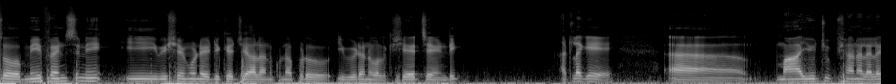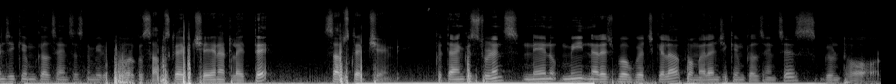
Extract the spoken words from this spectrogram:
సో మీ ఫ్రెండ్స్ని ఈ విషయం కూడా ఎడ్యుకేట్ చేయాలనుకున్నప్పుడు ఈ వీడియోని వాళ్ళకి షేర్ చేయండి అట్లాగే మా యూట్యూబ్ ఛానల్ ఎల్ఎన్జీ కెమికల్ సైన్సెస్ని మీరు ఇప్పటివరకు సబ్స్క్రైబ్ చేయనట్లయితే సబ్స్క్రైబ్ చేయండి Thank you students. Nenu Naresh Babu Gachkela from LNG Chemical Sciences, Guntur.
